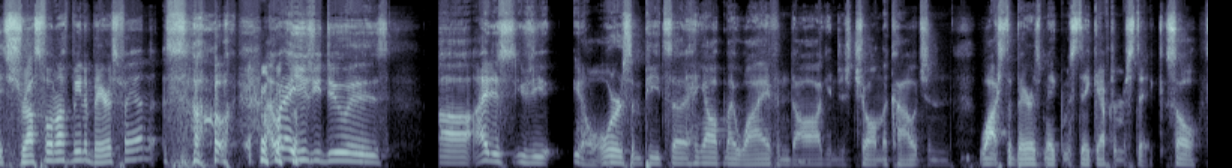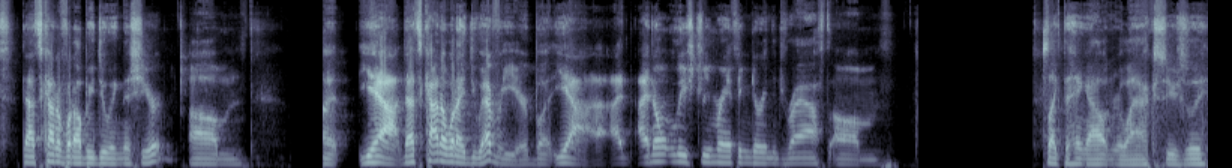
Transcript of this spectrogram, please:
it's stressful enough being a Bears fan. So what I usually do is uh, I just usually, you know, order some pizza, hang out with my wife and dog, and just chill on the couch and watch the Bears make mistake after mistake. So that's kind of what I'll be doing this year. Um, but yeah, that's kind of what I do every year. But yeah, I, I don't really stream or anything during the draft. Um, just like to hang out and relax usually.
